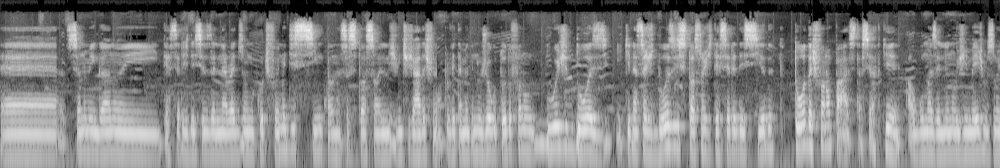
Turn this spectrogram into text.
É, se eu não me engano, em terceiras descidas ali na red zone, o coach foi uma de 5 nessa situação ali, nos 20 jardas, o aproveitamento no jogo todo foram duas de 12, e que nessas 12 situações de terceira descida, todas foram passe, tá certo? Que algumas ali no G mesmo são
